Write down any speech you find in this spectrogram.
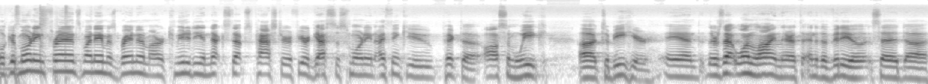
Well, good morning, friends. My name is Brandon. I'm our community and next steps pastor. If you're a guest this morning, I think you picked an awesome week uh, to be here. And there's that one line there at the end of the video that said, uh,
